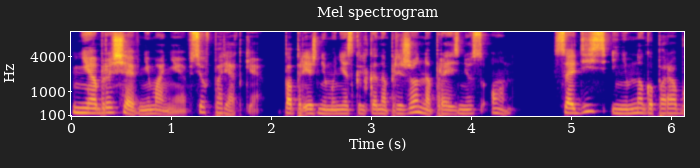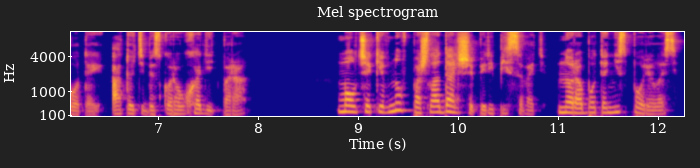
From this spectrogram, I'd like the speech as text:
«Не обращай внимания, все в порядке», – по-прежнему несколько напряженно произнес он. «Садись и немного поработай, а то тебе скоро уходить пора». Молча кивнув, пошла дальше переписывать, но работа не спорилась.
